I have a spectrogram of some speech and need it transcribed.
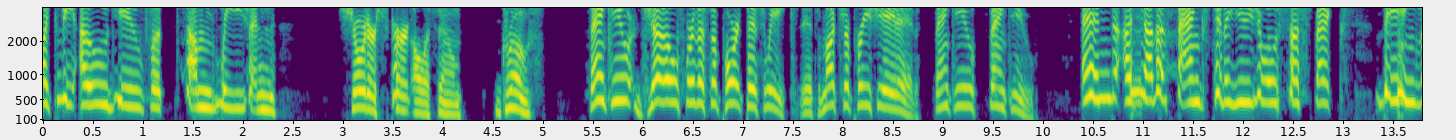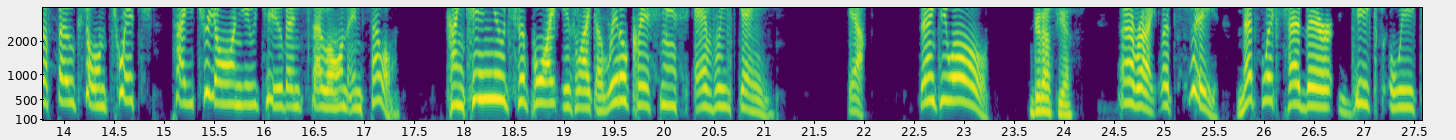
like the old you for some reason. Shorter skirt, I'll assume. Gross. Thank you, Joe, for the support this week. It's much appreciated. Thank you, thank you. And another thanks to the usual suspects, being the folks on Twitch, Patreon, YouTube, and so on and so on. Continued support is like a little Christmas every day. Yeah. Thank you all. Gracias. All right, let's see. Netflix had their Geeked Week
